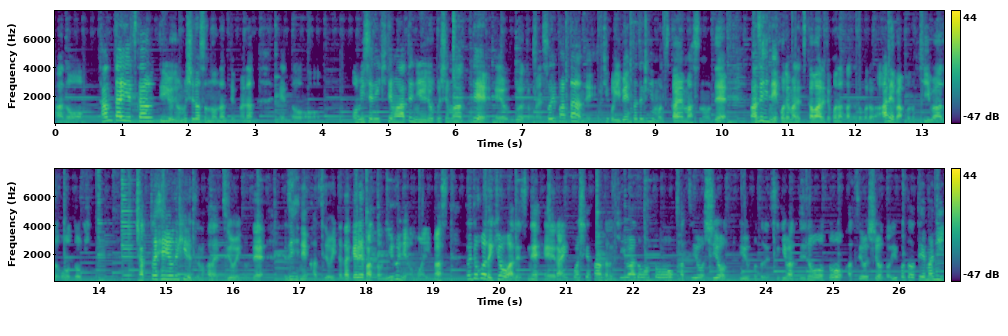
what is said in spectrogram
あの、単体で使うっていうよりも、むしろその、なんていうかな、えっ、ー、と、お店に来てもらって入力してもらって、えー、送るとかね、そういうパターンで結構イベント的にも使えますので、まあ、ぜひね、これまで使われてこなかったところがあれば、このキーワード応答機能チャット併用できるというのもかなり強いので、ぜひね、活用いただければというふうに思います。というところで今日はですね、え LINE 公式アカウントのキーワード応答を活用しようということで、次は自動応答を活用しようということをテーマに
